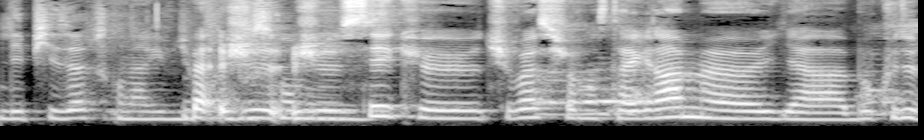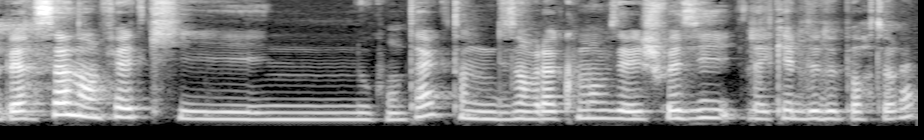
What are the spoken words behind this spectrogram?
l'épisode parce qu'on arrive du Bah, coup je, je sais que, tu vois, sur Instagram, euh, il y a beaucoup de personnes, en fait, qui nous contactent en nous disant, voilà, comment vous avez choisi laquelle des deux porterait.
